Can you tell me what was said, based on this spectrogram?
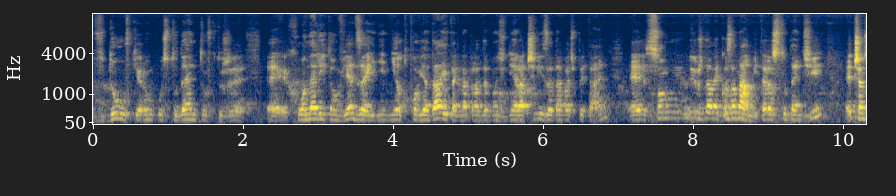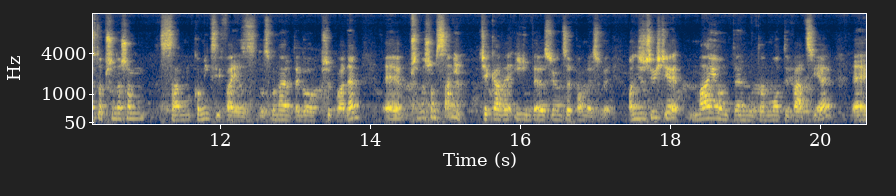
w dół w kierunku studentów, którzy e, chłonęli tą wiedzę i nie odpowiadali tak naprawdę, bądź nie raczyli zadawać pytań, są już daleko za nami. Teraz studenci często przynoszą, sam Comixify jest doskonałym tego przykładem, E, przynoszą sami ciekawe i interesujące pomysły. Oni rzeczywiście mają tę, motywację, e,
